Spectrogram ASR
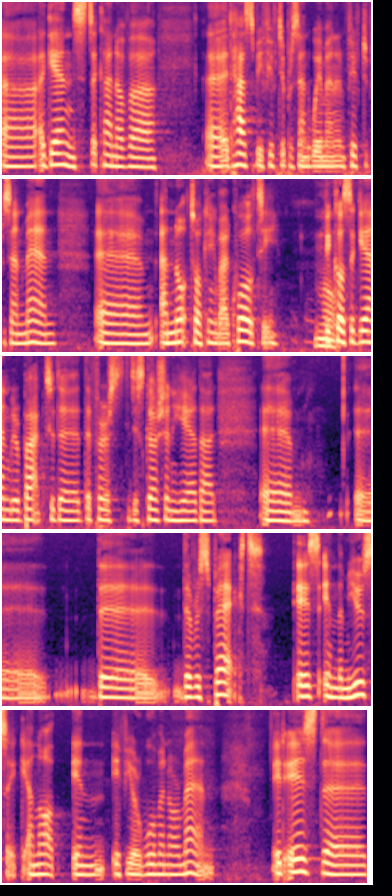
uh, against a kind of a, uh, it has to be 50% women and 50% men, um, and not talking about quality no. because again we're back to the the first discussion here that um, uh, the the respect is in the music and not in if you're a woman or man. It is the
